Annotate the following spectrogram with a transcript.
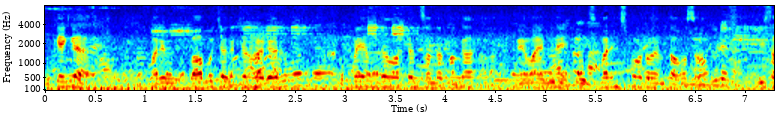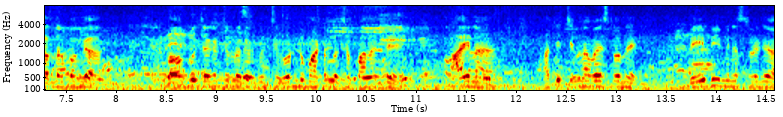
ముఖ్యంగా మరి బాబు జగజ్జనరావు గారు ముప్పై ఎనిమిదవ వర్ధంతి సందర్భంగా మేము ఆయన్ని స్మరించుకోవడం ఎంత అవసరం. ఈ సందర్భంగా బాబు జగజ్జనరావు గారి గురించి రెండు మాటల్లో చెప్పాలంటే ఆయన అతి చిన్న వయసులోనే బేబీ మినిస్టర్గా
